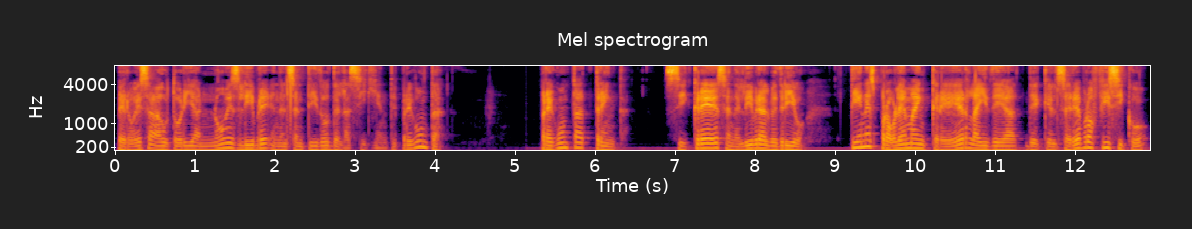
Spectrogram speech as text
pero esa autoría no es libre en el sentido de la siguiente pregunta. Pregunta 30. Si crees en el libre albedrío, ¿tienes problema en creer la idea de que el cerebro físico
